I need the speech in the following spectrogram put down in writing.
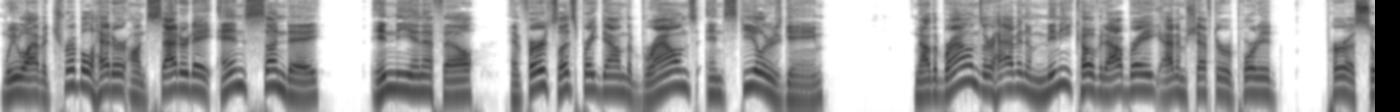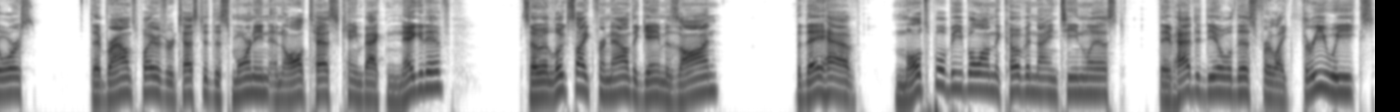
We will have a triple header on Saturday and Sunday in the NFL. And first, let's break down the Browns and Steelers game. Now, the Browns are having a mini COVID outbreak. Adam Schefter reported per a source that Browns players were tested this morning and all tests came back negative. So it looks like for now the game is on, but they have multiple people on the COVID 19 list. They've had to deal with this for like three weeks.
